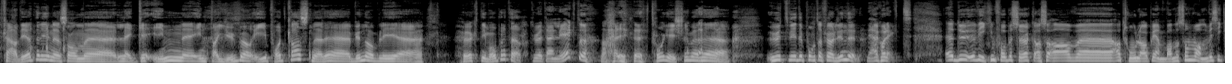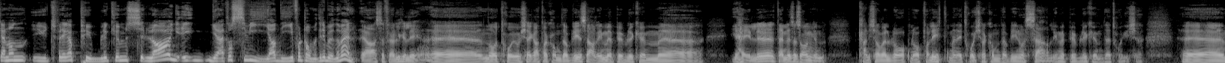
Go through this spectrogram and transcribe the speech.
ferdighetene dine som eh, legger inn eh, intervjuer i podkastene. Det begynner å bli eh, høyt nivå på dette. her. Tror du dette er en lek, du? Nei, det tror jeg ikke, men eh, utvide porteføljen din. Det er korrekt. Eh, Du, Viking får besøk altså, av, eh, av to lag på hjemmebane som vanligvis ikke er noen utprega publikumslag. Greit å svi av de for tomme tribuner, vel? Ja, selvfølgelig. Nå tror jo ikke jeg at det kommer til å bli særlig med publikum i hele denne sesongen. Kanskje det vel blir åpna opp for litt, men jeg tror ikke det kommer til å bli noe særlig med publikum. Det tror jeg ikke. Eh,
